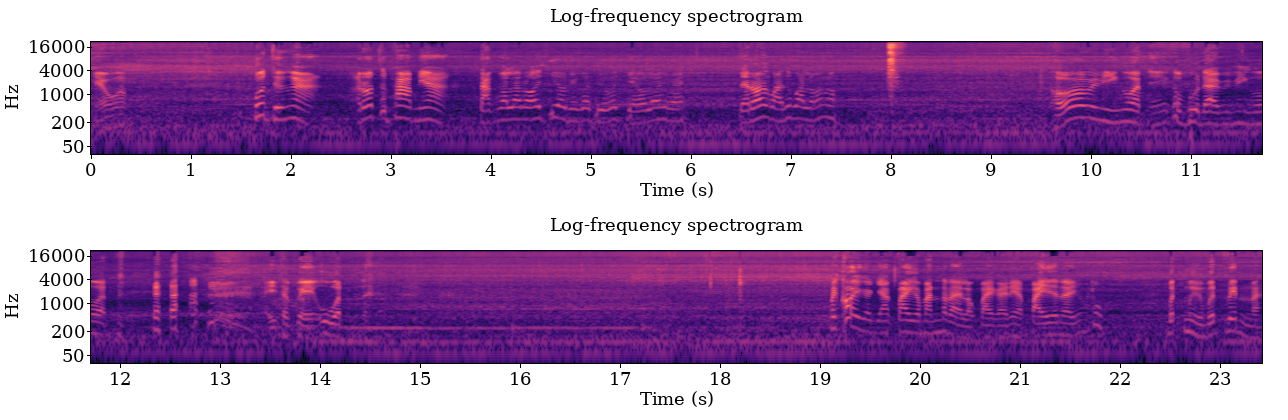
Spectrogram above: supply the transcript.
แจ๋วครับ พูดถึงอะ รถสภาพเนี้ยตักวันละร้อยเที่ยวนี่ก็ถือว่าแจ๋วแล้วใช่ไหมแต่ร้อยกว่าทุกวันหรอมั้งเนาะโอ้ไม่มีงวดเอ้เขาพูดได้ไม่มีงวด ไอ้ตะเกวอ้วนไม่ค่อยอยากไปกับมันเท่าไหร่หรอกไปกันเนี่ย ไปอะไรเบิดมือเบิดเว้นนะ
